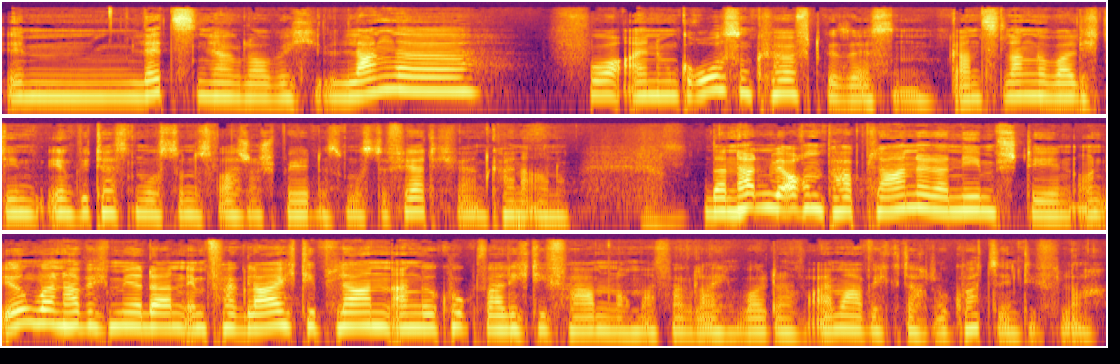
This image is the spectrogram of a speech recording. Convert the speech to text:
im letzten Jahr, glaube ich, lange vor einem großen Curved gesessen. Ganz lange, weil ich den irgendwie testen musste und es war schon spät, es musste fertig werden, keine Ahnung. Und dann hatten wir auch ein paar Plane daneben stehen. Und irgendwann habe ich mir dann im Vergleich die Planen angeguckt, weil ich die Farben nochmal vergleichen wollte. Und auf einmal habe ich gedacht, oh Gott, sind die flach.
